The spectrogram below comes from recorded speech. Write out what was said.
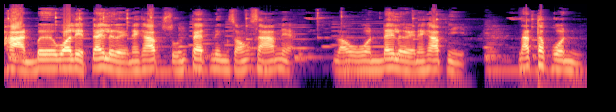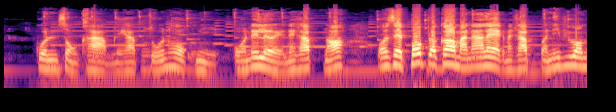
ผ่านเบอร์ wallet ได้เลยนะครับ 08123 เนี่ย เราโอนได้เลยนะครับนี่ นัทพลกุลสงครามนะครับ 06 นี่ โอนได้เลยนะครับเนาะ โอนเสร็จปุ๊บแล้วก็มาหน้าแรกนะครับ วันนี้พี่บอม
